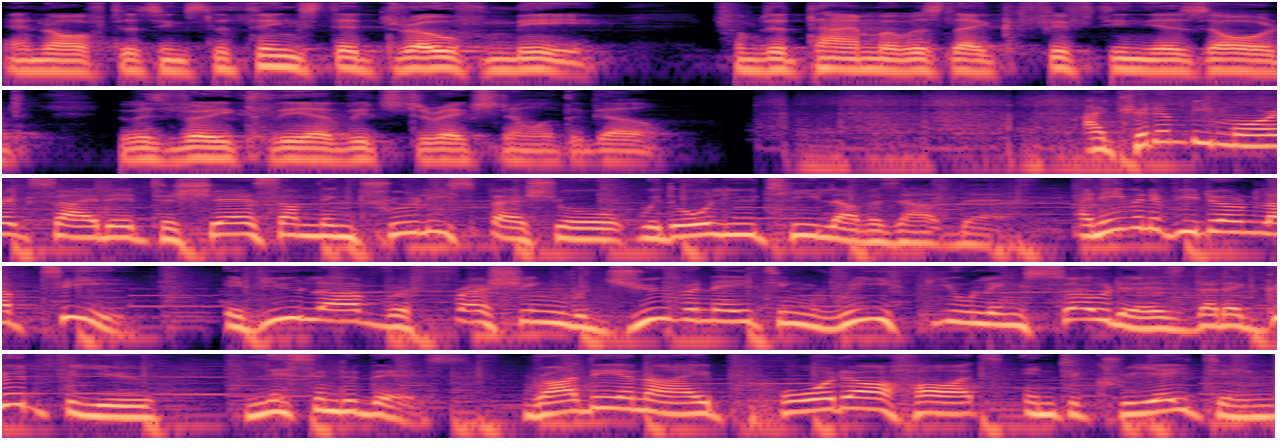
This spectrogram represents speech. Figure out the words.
and all of the things. The things that drove me from the time I was like 15 years old, it was very clear which direction I want to go. I couldn't be more excited to share something truly special with all you tea lovers out there. And even if you don't love tea, if you love refreshing, rejuvenating, refueling sodas that are good for you, listen to this. Radhi and I poured our hearts into creating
